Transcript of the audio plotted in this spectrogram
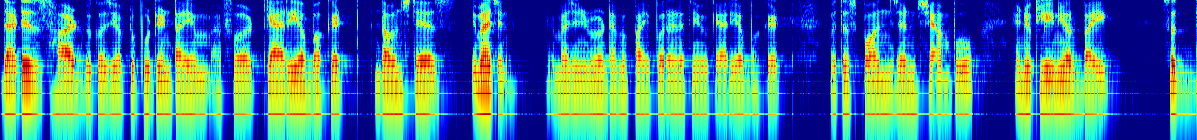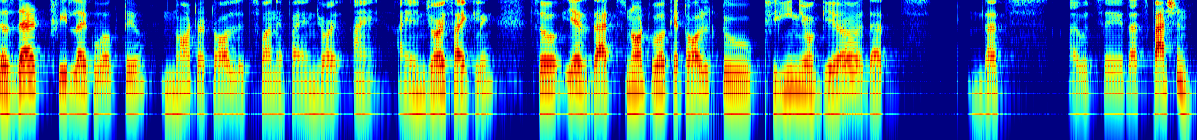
that is hard because you have to put in time, effort, carry a bucket downstairs. Imagine, imagine you don't have a pipe or anything. You carry a bucket with a sponge and shampoo, and you clean your bike. So does that feel like work to you? not at all it's fun if i enjoy i i enjoy cycling so yes that's not work at all to clean your gear that's that's i would say that's passion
